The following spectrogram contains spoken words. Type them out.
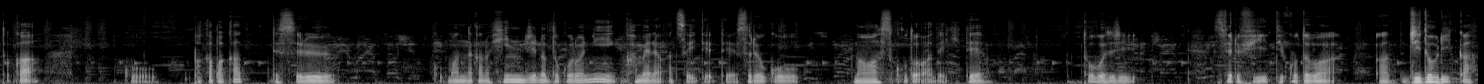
とか、こう、パカパカってする、こう真ん中のヒンジのところにカメラがついてて、それをこう、回すことができて、当時、セルフィーっていう言葉あ、自撮りか。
